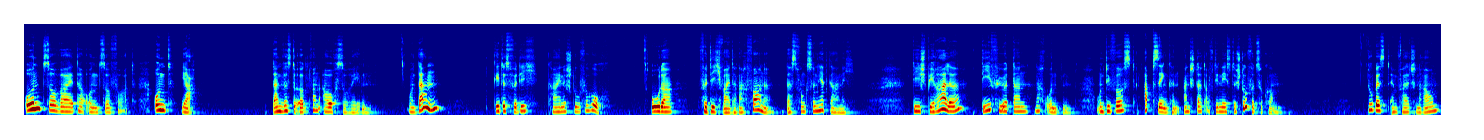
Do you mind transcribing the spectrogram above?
und so weiter und so fort. Und ja, dann wirst du irgendwann auch so reden. Und dann geht es für dich keine Stufe hoch oder für dich weiter nach vorne. Das funktioniert gar nicht. Die Spirale, die führt dann nach unten und du wirst absinken, anstatt auf die nächste Stufe zu kommen. Du bist im falschen Raum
